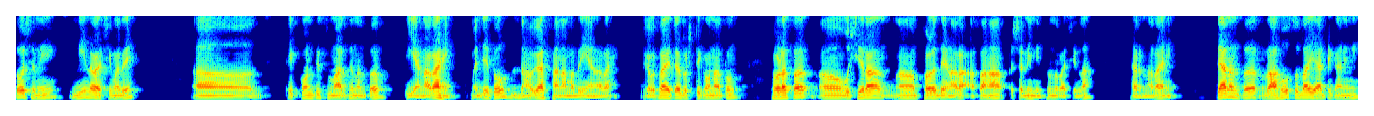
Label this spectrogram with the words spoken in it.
तो शनी मीन राशीमध्ये एकोणतीस मार्च नंतर येणार आहे. म्हणजे तो दहाव्या स्थानामध्ये येणार आहे. व्यवसायाच्या दृष्टिकोनातून थोडासा उशिरा फळ देणारा असा हा शनी मिथुन राशीला ठरणार आहे. त्यानंतर राहू सुद्धा या ठिकाणी मी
